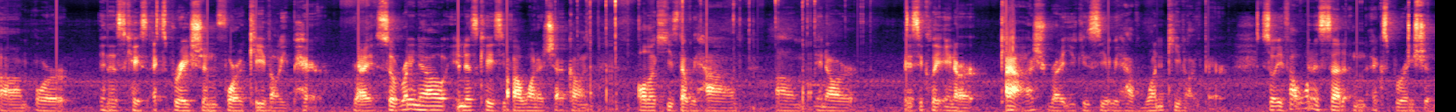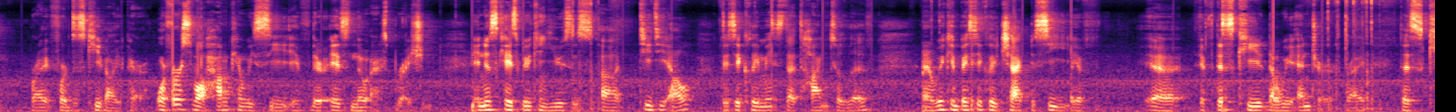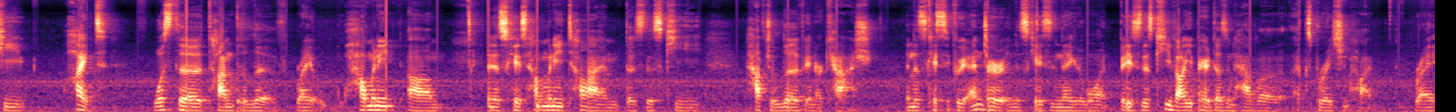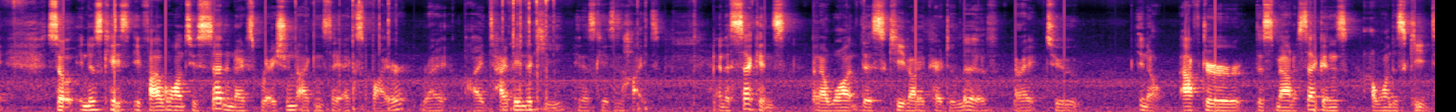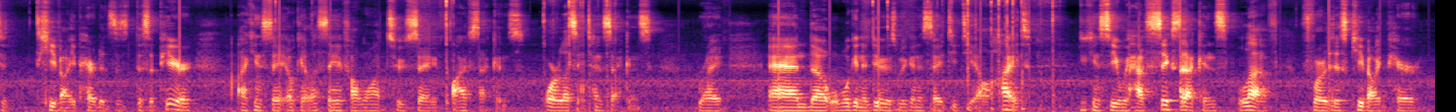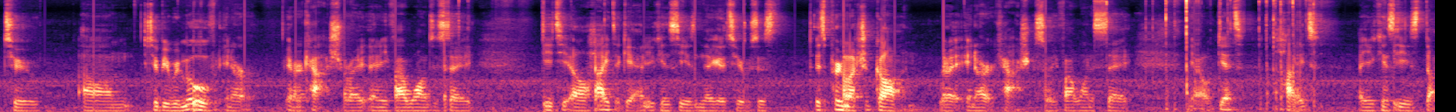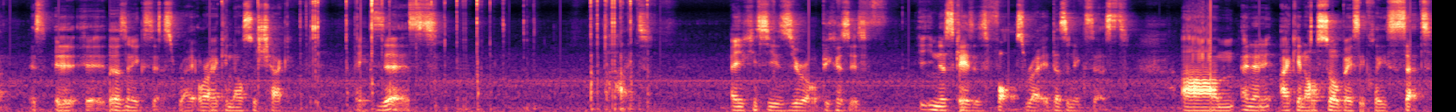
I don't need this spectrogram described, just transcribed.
um, or in this case, expiration for a key value pair, right? So right now, in this case, if I want to check on all the keys that we have um, in our, basically in our cache, right, you can see we have one key value pair. So if I want to set an expiration, right, for this key value pair, or first of all, how can we see if there is no expiration? In this case, we can use this uh, TTL, basically means that time to live, and we can basically check to see if uh, if this key that we enter, right, this key height, what's the time to live, right? How many, um, in this case, how many time does this key have to live in our cache? In this case, if we enter, in this case, it's negative one, because this key value pair doesn't have a expiration time, right? So in this case, if I want to set an expiration, I can say expire, right? I type in the key, in this case, is height, and the seconds that I want this key value pair to live, right? To, you know, after this amount of seconds, I want this key to key value pair to dis disappear. I can say, okay, let's say if I want to say five seconds, or let's say 10 seconds, right? And uh, what we're gonna do is we're gonna say TTL height. You can see we have six seconds left for this key value pair to um, to be removed in our in our cache, right? And if I want to say TTL height again, you can see it's negative two, so it's, it's pretty much gone, right, in our cache. So if I want to say, you know, get height, and you can see it's done. It's, it, it doesn't exist, right? Or I can also check exists height, and you can see zero because it's in this case it's false, right? It doesn't exist. Um, and then I can also basically set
